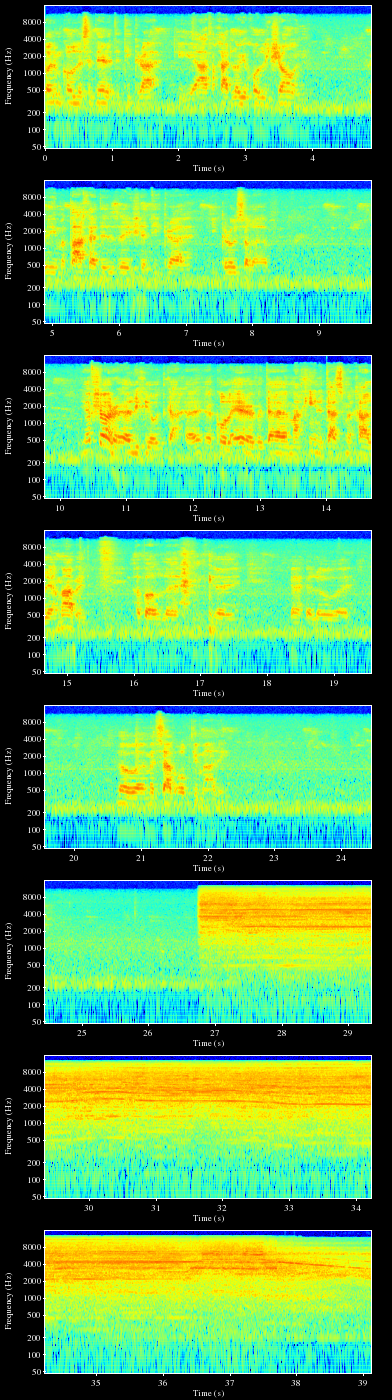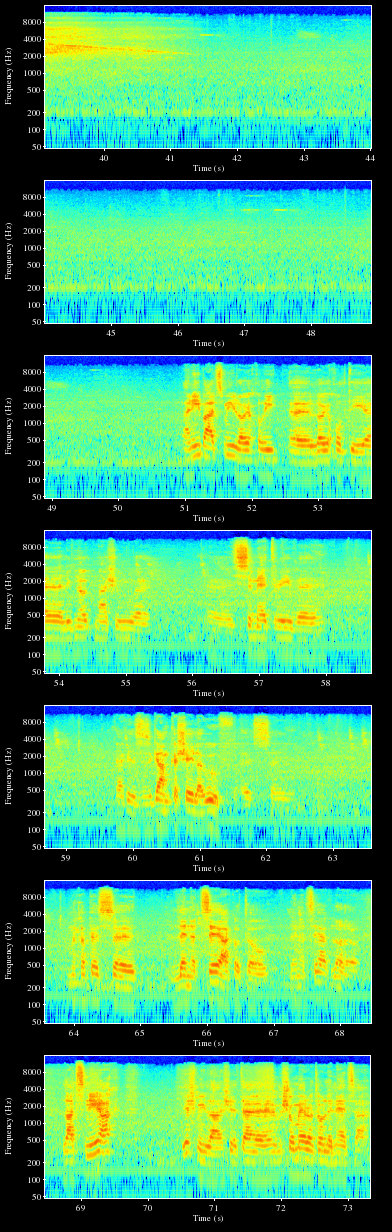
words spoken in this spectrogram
קודם כל לסדר את התקרה, כי אף אחד לא יכול לישון ועם הפחד הזה שהתקרה יקרוס עליו. אפשר אה, לחיות ככה, אה, כל ערב אתה מכין את עצמך למוות, אבל אה, ככה לא, לא מצב אופטימלי. אני בעצמי לא, יכולי, אה, לא יכולתי אה, לבנות משהו אה, סימטרי ו... זה גם קשה לעוף, אז מחפש לנצח אותו, לנצח, לא, לא, להצניח, יש מילה שאתה שומר אותו לנצח.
